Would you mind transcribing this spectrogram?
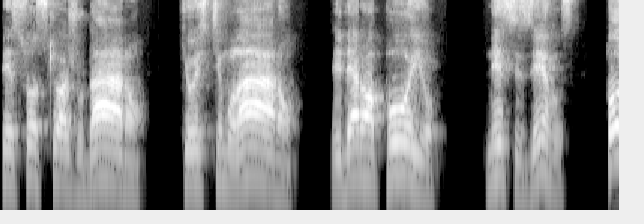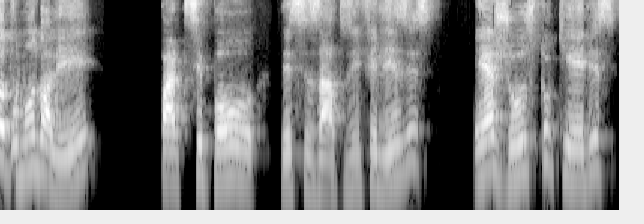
pessoas que o ajudaram, que o estimularam, lhe deram apoio nesses erros, todo mundo ali participou desses atos infelizes e é justo que eles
